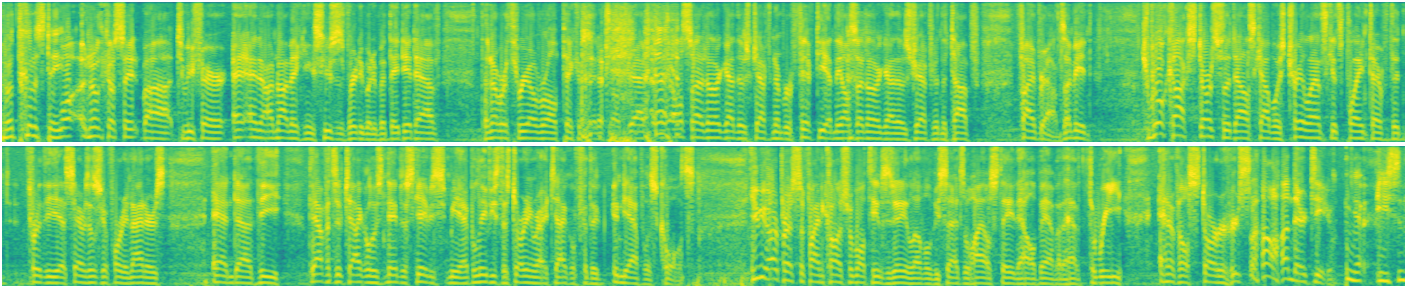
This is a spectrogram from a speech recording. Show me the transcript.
North Dakota State. Well, North Dakota State, uh, to be fair, and, and, I'm not making excuses for anybody, but they did have the number three overall pick in the NFL draft. And they also had another guy that was drafted number 50, and they also had another guy that was drafted in the top five rounds. I mean, Jabril Cox starts for the Dallas Cowboys. Trey Lance gets playing time for the for the uh, San Francisco 49ers, and uh, the the offensive tackle whose name escapes me, I believe he's the starting right tackle for the Indianapolis Colts. You'd be hard pressed to find college football teams at any level besides Ohio State and Alabama that have three NFL starters on their team. Yeah, Easton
